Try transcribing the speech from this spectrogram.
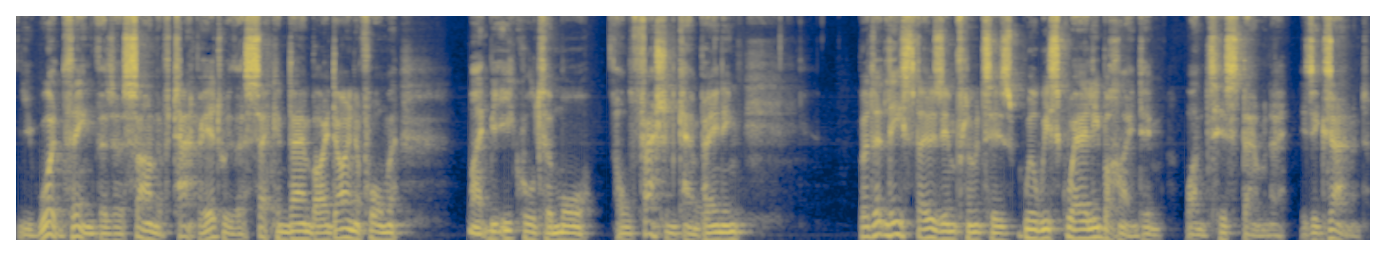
You would think that a son of Tapit with a second down by Dynaformer might be equal to more old fashioned campaigning, but at least those influences will be squarely behind him once his stamina is examined.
